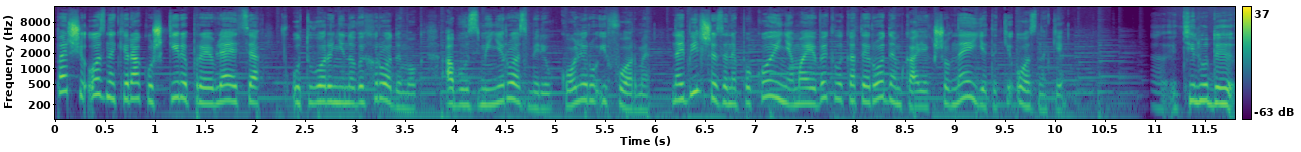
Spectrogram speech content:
Перші ознаки раку шкіри проявляються в утворенні нових родимок або в зміні розмірів, кольору і форми. Найбільше занепокоєння має викликати родимка, якщо в неї є такі ознаки. Ті люди,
